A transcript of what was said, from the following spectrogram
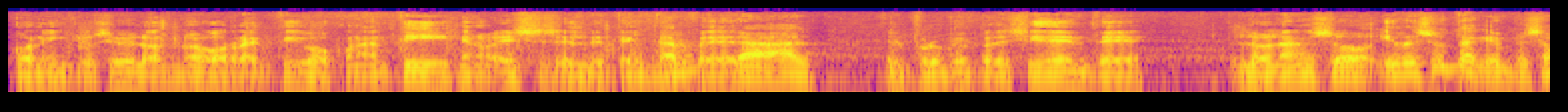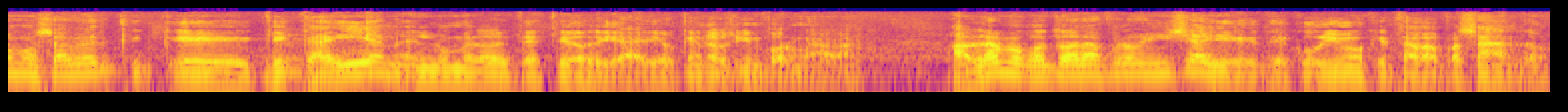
con inclusive los nuevos reactivos con antígenos, ese es el detectar federal, el propio presidente lo lanzó y resulta que empezamos a ver que, que, caían el número de testeos diarios que nos informaban. Hablamos con todas las provincias y descubrimos qué estaba pasando.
